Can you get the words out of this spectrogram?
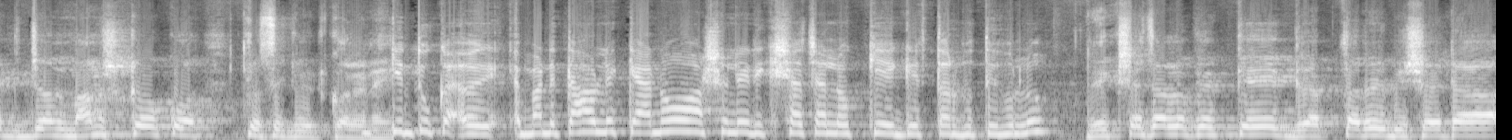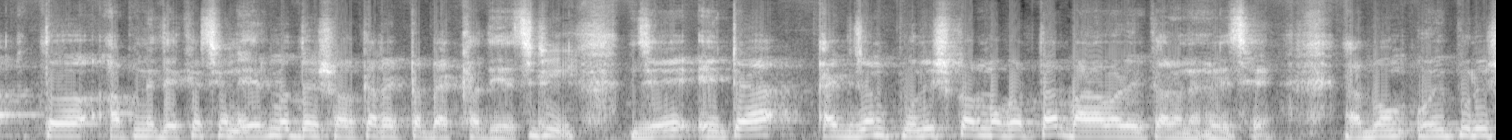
একজন মানুষকেও প্রসিকিউট করে নাই। কিন্তু মানে তাহলে কেন আসলে রিক্সা চালককে গ্রেফতার হতে হলো? রিক্সা চালককে গ্রেপ্তারের বিষয়টা তো আপনি দেখেছেন এর মধ্যে সরকার একটা ব্যাখ্যা দিয়েছে যে এটা একজন পুলিশ কর্মকর্তার বাড়াবাড়ির কারণে হয়েছে এবং ওই পুলিশ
